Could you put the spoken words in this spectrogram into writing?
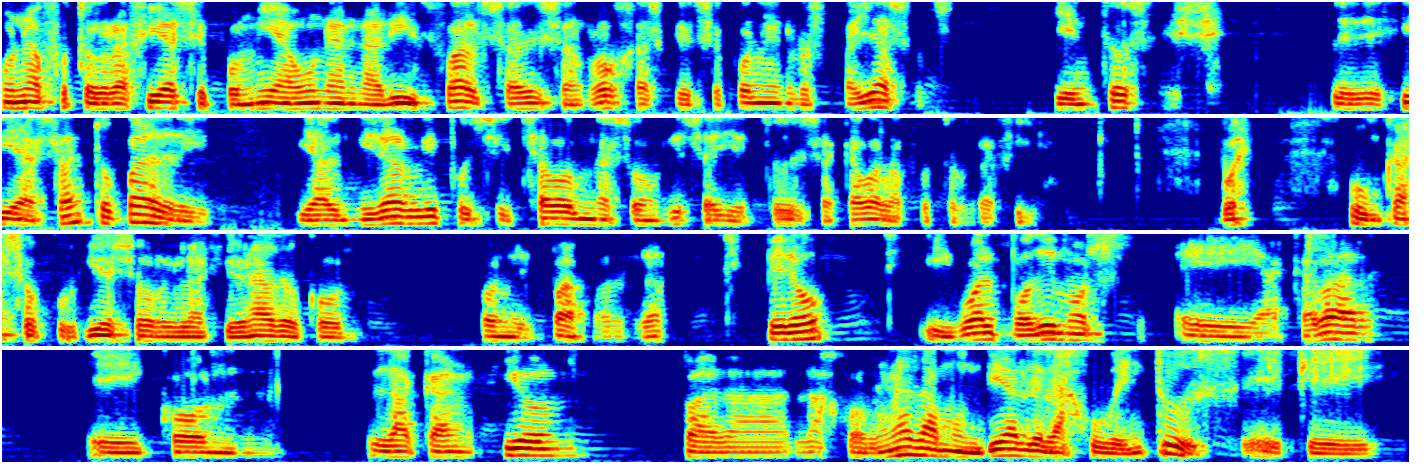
una fotografía se ponía una nariz falsa de esas rojas que se ponen los payasos. Y entonces le decía, Santo Padre, y al mirarle pues echaba una sonrisa y entonces sacaba la fotografía. Bueno, un caso curioso relacionado con, con el Papa, ¿verdad? Pero igual podemos eh, acabar eh, con la canción para la Jornada Mundial de la Juventud, eh, que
